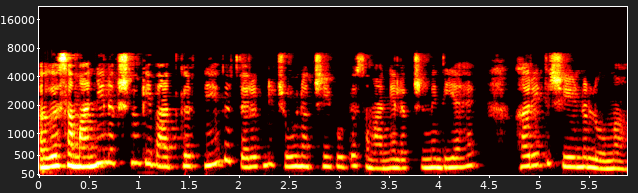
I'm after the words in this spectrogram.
अगर सामान्य लक्षणों की बात करते हैं तो चरक ने चूर्ण अक्षय को सामान्य लक्षण में दिया है। हरित शीर्ण लोमा।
